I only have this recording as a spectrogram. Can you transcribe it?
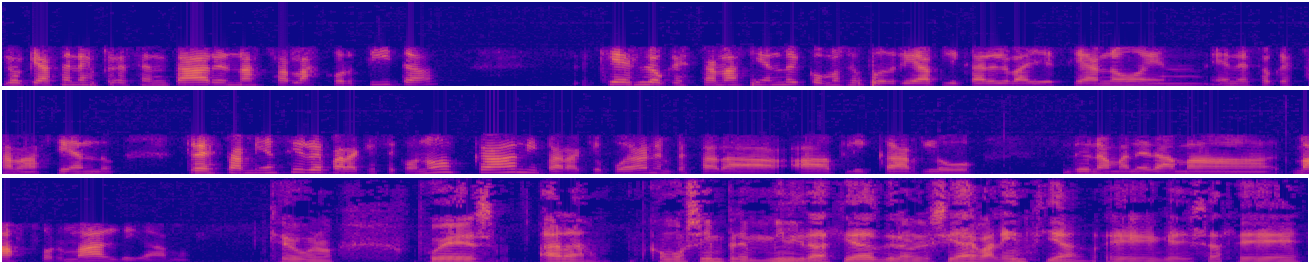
lo que hacen es presentar en unas charlas cortitas qué es lo que están haciendo y cómo se podría aplicar el vallesiano en, en eso que están haciendo. Entonces también sirve para que se conozcan y para que puedan empezar a, a aplicarlo de una manera más, más formal, digamos. Qué bueno. Pues Ana, como siempre, mil gracias de la Universidad de Valencia, eh, que se hace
